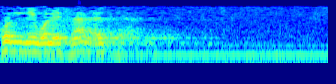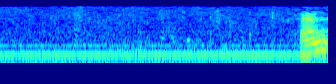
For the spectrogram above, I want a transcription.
قل لي والإثنان عدة. فهمت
